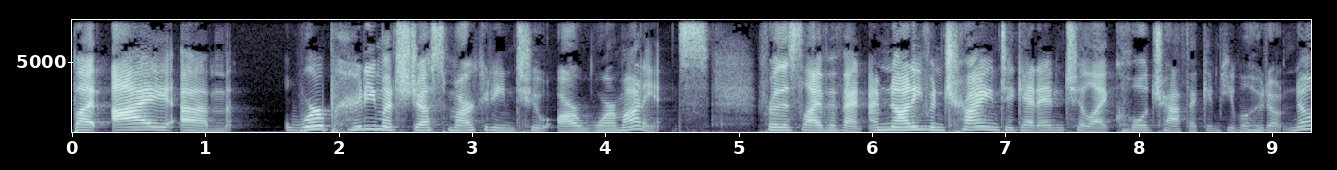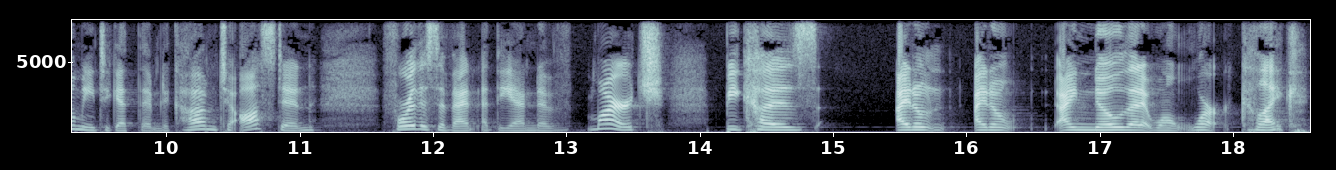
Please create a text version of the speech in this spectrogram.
but I um we're pretty much just marketing to our warm audience for this live event. I'm not even trying to get into like cold traffic and people who don't know me to get them to come to Austin for this event at the end of March because I don't I don't I know that it won't work. Like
